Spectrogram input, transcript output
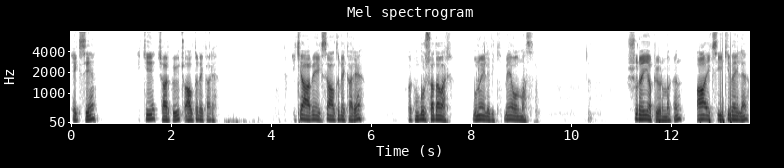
eksi 2 çarpı 3 6B kare. 2AB eksi 6B kare. Bakın Bursa'da var. Bunu eledik. B olmaz. Şurayı yapıyorum bakın. A eksi 2B ile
